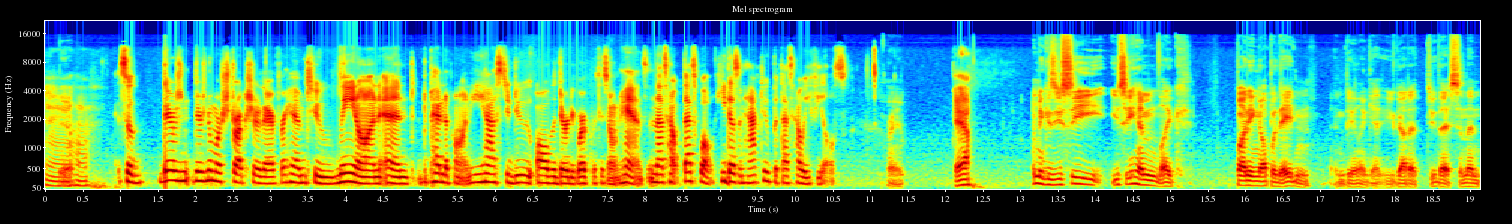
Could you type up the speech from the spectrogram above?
Mhm. So there's there's no more structure there for him to lean on and depend upon. He has to do all the dirty work with his own hands, and that's how. That's well, he doesn't have to, but that's how he feels. Right. Yeah. I mean, because you see, you see him like buddying up with Aiden and being like, "Yeah, you gotta do this," and then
